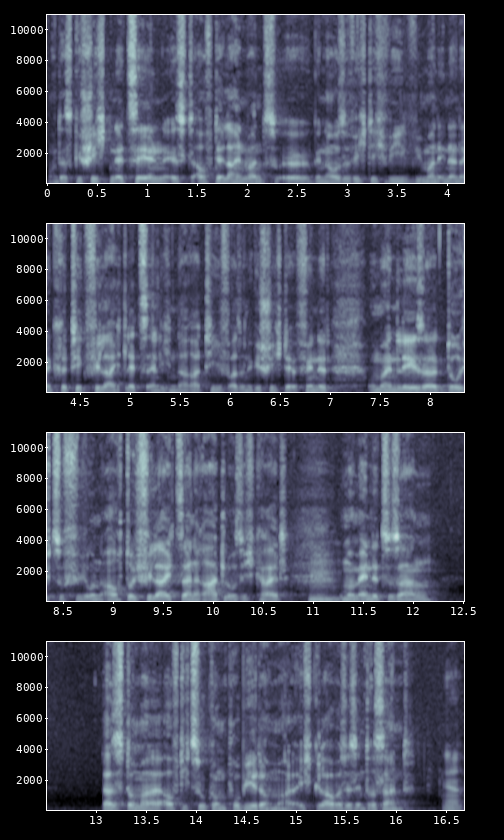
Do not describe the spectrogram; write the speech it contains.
Und das Geschichtenerzählen ist auf der Leinwand äh, genauso wichtig, wie, wie man in einer Kritik vielleicht letztendlich ein Narrativ, also eine Geschichte erfindet, um einen Leser durchzuführen, auch durch vielleicht seine Ratlosigkeit, hm. um am Ende zu sagen, lass es doch mal auf dich zukommen, probier doch mal. Ich glaube, es ist interessant. Ja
